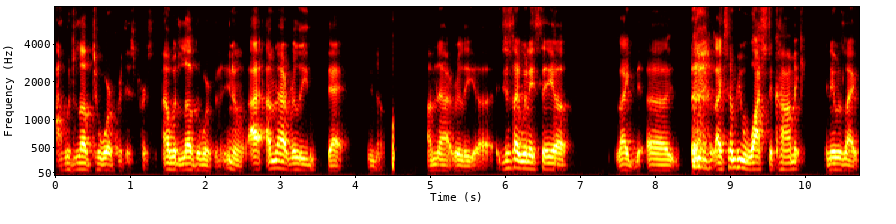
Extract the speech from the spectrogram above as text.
I would love to work with this person. I would love to work with it. You know, I, I'm not really that, you know, I'm not really uh just like when they say uh like uh like some people watch the comic and it was like,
